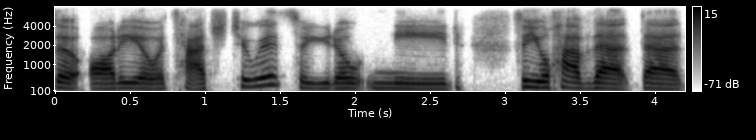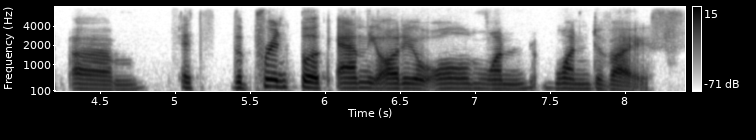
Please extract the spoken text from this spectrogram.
the audio attached to it. So you don't need, so you'll have that, that um, it's the print book and the audio all in one, one device.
